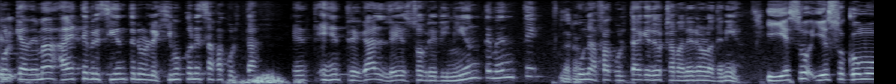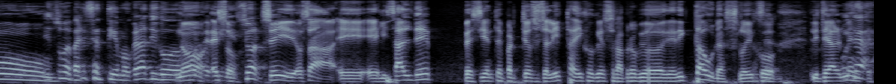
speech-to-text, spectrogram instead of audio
Porque además a este presidente lo elegimos con esa facultad, es, entregarle sobrevinientemente una facultad que de otra manera no la tenía. Y eso, y eso como... Eso me parece antidemocrático. No, eso. Sí, o sea, eh, Elizalde presidente del Partido Socialista dijo que eso era propio de dictaduras, lo dijo literalmente.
